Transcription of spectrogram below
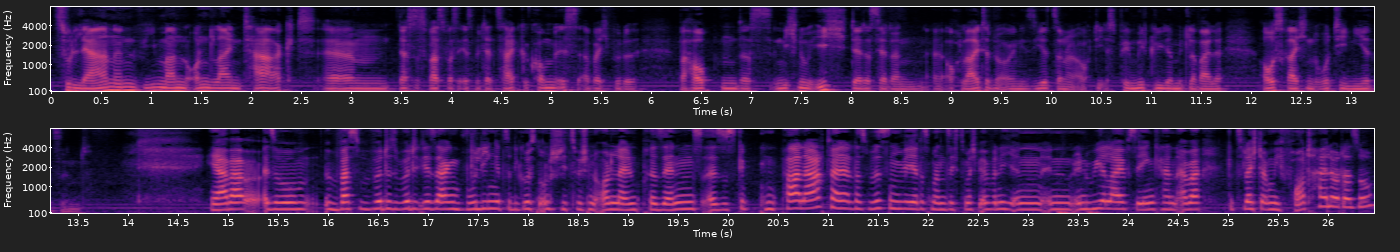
zu lernen, wie man online tagt. Ähm, das ist was, was erst mit der Zeit gekommen ist, aber ich würde behaupten, dass nicht nur ich, der das ja dann äh, auch leitet und organisiert, sondern auch die SP-Mitglieder mittlerweile ausreichend routiniert sind. Ja, aber also was würdet, würdet ihr sagen, wo liegen jetzt so die größten Unterschiede zwischen Online und Präsenz? Also es gibt ein paar Nachteile, das wissen wir, dass man sich zum Beispiel einfach nicht in, in, in Real Life sehen kann, aber gibt es vielleicht irgendwie Vorteile oder so?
